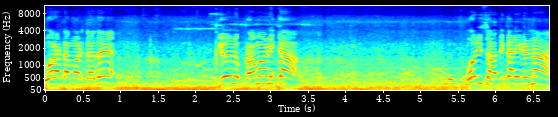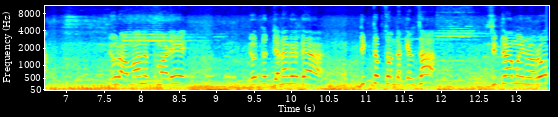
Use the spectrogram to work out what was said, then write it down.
ಹೋರಾಟ ಮಾಡ್ತಾ ಇದೆ. ಇವನು ಪ್ರಾಮಾಣಿಕ ಪೊಲೀಸ್ ಅಧಿಕಾರಿಗಳನ್ನ ಇವರು ಅಮಾನತ್ ಮಾಡಿ ಇವತ್ತು ಜನಗಳಿಗೆ ದಿಕ್ ತಪ್ಪಿಸುವಂಥ ಕೆಲಸ ಸಿದ್ದರಾಮಯ್ಯನವರು,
